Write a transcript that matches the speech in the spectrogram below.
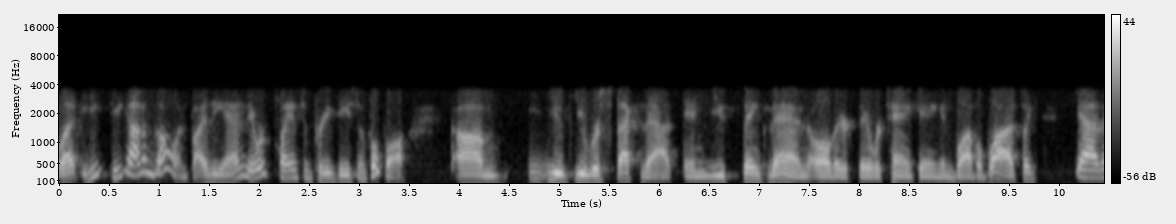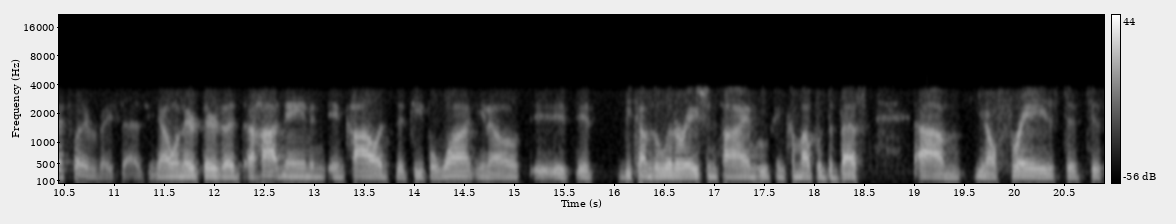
but he he got them going. By the end, they were playing some pretty decent football. Um, you you respect that, and you think then, oh, they they were tanking and blah blah blah. It's like yeah, that's what everybody says. You know, when there, there's a, a hot name in, in college that people want, you know, it, it becomes alliteration time. Who can come up with the best, um, you know, phrase to, to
